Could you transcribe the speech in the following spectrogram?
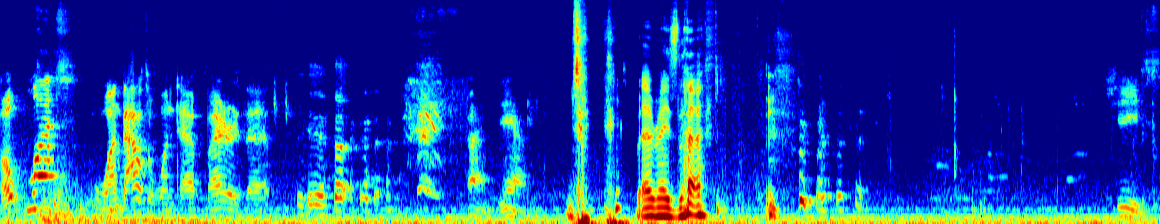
Oh, What? One that was a one tap. I heard that. Yeah. God damn. Red Rice laugh. Jeez.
